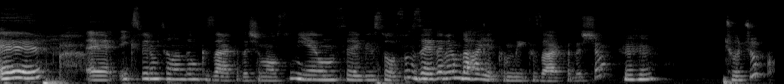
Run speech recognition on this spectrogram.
Ee? Ee, X benim tanıdığım kız arkadaşım olsun. Y onun sevgilisi olsun. Z de benim daha yakın bir kız arkadaşım. Hı hı. Çocuk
